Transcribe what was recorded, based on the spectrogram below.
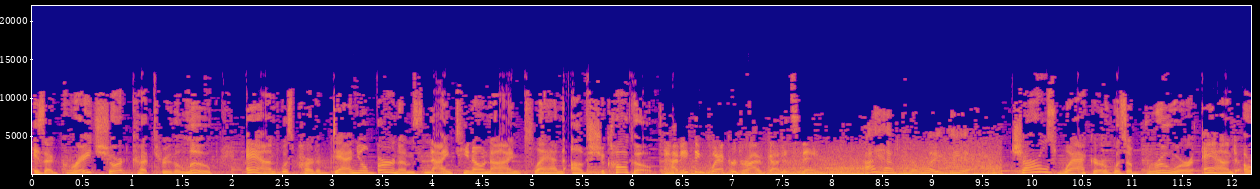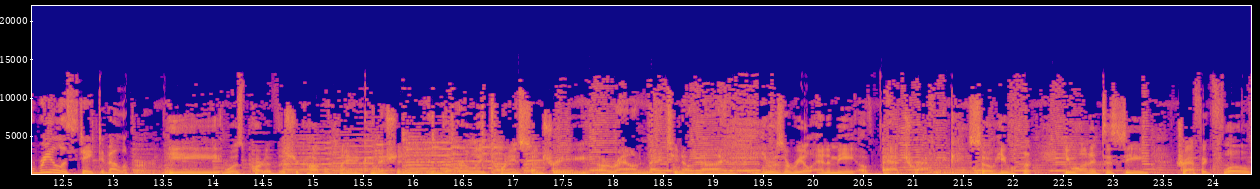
is a great shortcut through the loop, and was part of Daniel Burnham's 1909 plan of Chicago. How do you think Wacker Drive got its name? I have no idea. Charles Wacker was a brewer and a real estate developer. He was part of the Chicago Planning Commission in the early 20th century, around 1909. He was a real enemy of bad traffic. So he, wa- he wanted to see traffic flow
